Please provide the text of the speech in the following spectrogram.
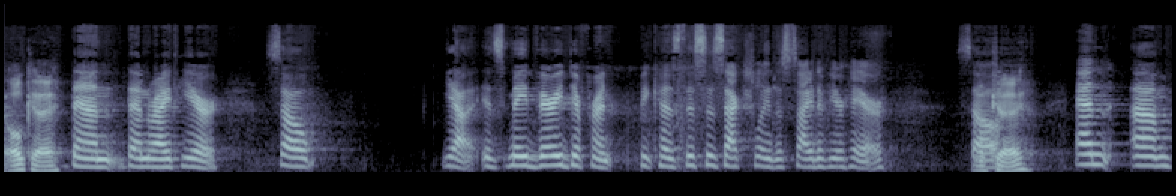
okay. okay. than than right here. So yeah, it's made very different because this is actually the side of your hair. So Okay. and um,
